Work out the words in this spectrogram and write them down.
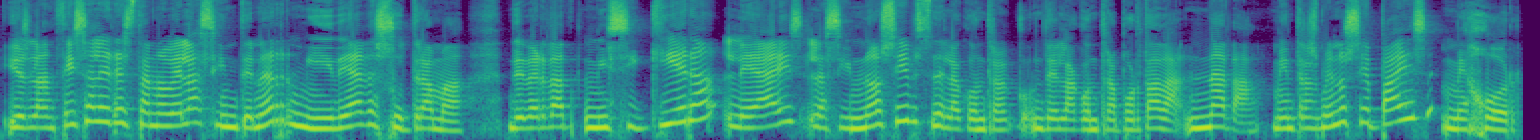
y os lancéis a leer esta novela sin tener ni idea de su trama. De verdad, ni siquiera leáis la sinopsis de la, de la contraportada, nada. Mientras menos sepáis, mejor.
